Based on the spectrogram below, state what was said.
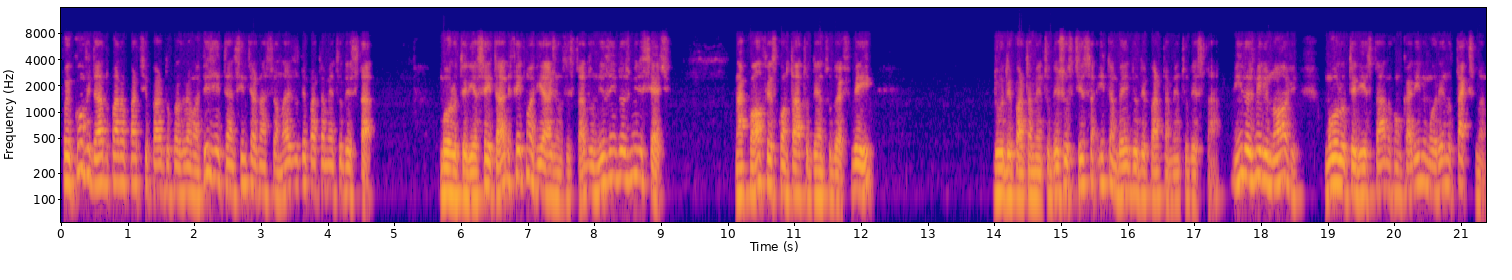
foi convidado para participar do programa Visitantes Internacionais do Departamento de Estado. Moro teria aceitado e feito uma viagem aos Estados Unidos em 2007, na qual fez contato dentro do FBI do Departamento de Justiça e também do Departamento de Estado. Em 2009, Moro teria estado com Karine Moreno Taxman,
